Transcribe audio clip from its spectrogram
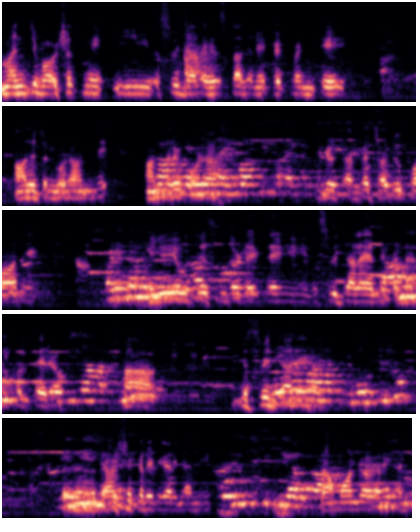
మంచి భవిష్యత్తుని ఈ విశ్వవిద్యాలయం ఇస్తుంది అనేటటువంటి ఆలోచన కూడా ఉంది. అందరూ కూడా ఇక్కడ చక్కగా చదువుకోవాలి ఏ ఏ ఉద్దేశంతో అయితే ఈ విశ్వవిద్యాలయాన్ని ఇక్కడ నెలకొల్పారో ఆ విశ్వవిద్యాలయం రాజశేఖర రెడ్డి గారు కానీ రామ్మోహన్ రావు గారు కానీ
